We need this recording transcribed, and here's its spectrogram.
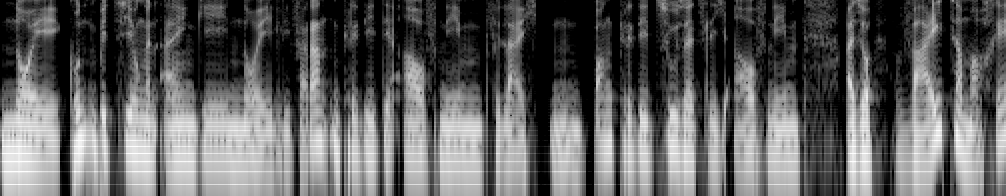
neue Kundenbeziehungen eingehen, neue Lieferantenkredite aufnehmen, vielleicht einen Bankkredit zusätzlich aufnehmen. Also weitermache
